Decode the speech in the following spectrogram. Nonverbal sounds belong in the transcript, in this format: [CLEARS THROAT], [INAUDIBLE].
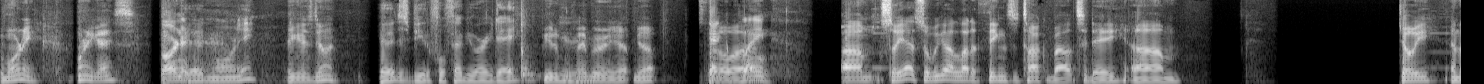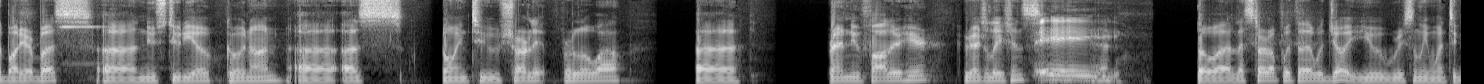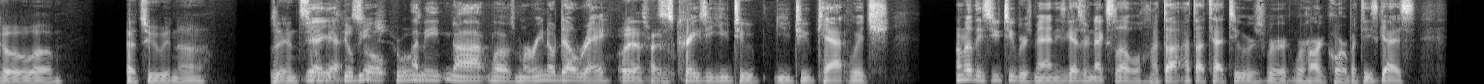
Good morning. Good morning, guys. Morning. Good morning. How you guys doing? Good. It's a beautiful February day. Beautiful You're- February. Yep, yep. Can't So, uh. Um, so yeah, so we got a lot of things to talk about today. Um, Joey and the Body Art Bus, uh, new studio going on. Uh, us going to Charlotte for a little while. Uh, brand new father here. Congratulations. Hey. Yeah. So uh, let's start off with uh, with Joey. You recently went to go um, tattoo in uh, was it in Seal, yeah, yeah. Seal Beach? So I it? mean, uh, well, it was Marina Del Rey. oh yeah, that's right. This crazy YouTube YouTube cat, which I don't know these YouTubers, man. These guys are next level. I thought I thought tattooers were were hardcore, but these guys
